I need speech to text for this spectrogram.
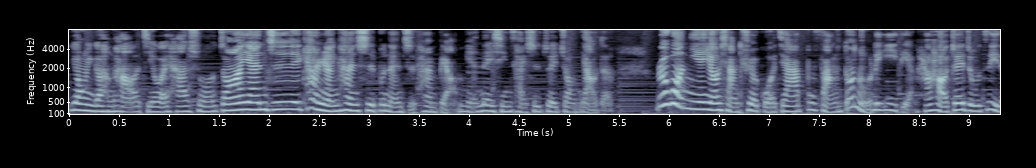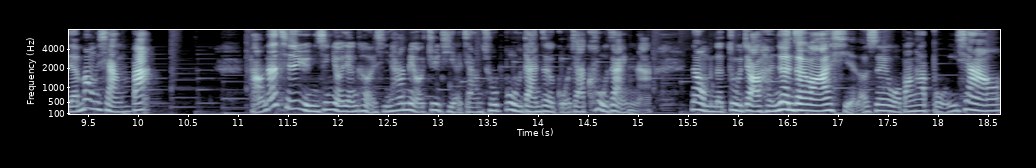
用一个很好的结尾，他说：总而言之，看人看事不能只看表面，内心才是最重要的。如果你也有想去的国家，不妨多努力一点，好好追逐自己的梦想吧。好，那其实允欣有点可惜，他没有具体的讲出不丹这个国家酷在哪。那我们的助教很认真帮他写了，所以我帮他补一下哦。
